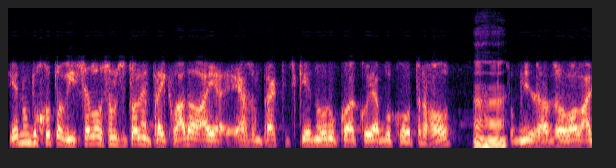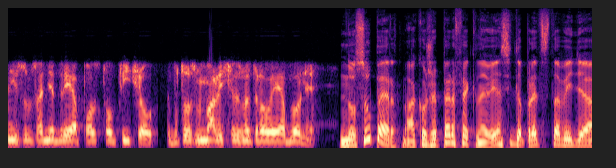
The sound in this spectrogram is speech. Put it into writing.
jednoducho to vyselo, som si to len prekladal a ja, ja som prakticky jednou rukou ako jablko otrhol. Aha. Som nezadzoval, ani som sa nedriapal s tou tyčou, lebo to sme mali 6 metrové jablone. No super, akože perfektné. Viem si to predstaviť a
